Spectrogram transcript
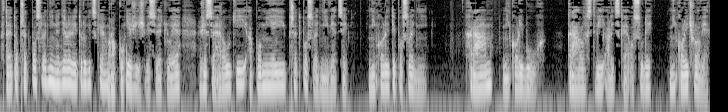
v této předposlední neděli liturgického roku Ježíš vysvětluje, že se hroutí a pomíjejí předposlední věci, nikoli ty poslední. Chrám, nikoli Bůh, království a lidské osudy, nikoli člověk.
